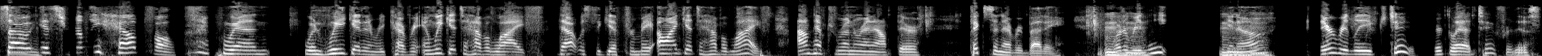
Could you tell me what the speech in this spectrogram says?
So mm. it's really helpful when when we get in recovery and we get to have a life. That was the gift for me. Oh, I get to have a life. I don't have to run around out there fixing everybody. Mm-hmm. What a mm-hmm. relief, you mm-hmm. know? They're relieved too. They're glad too for this.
